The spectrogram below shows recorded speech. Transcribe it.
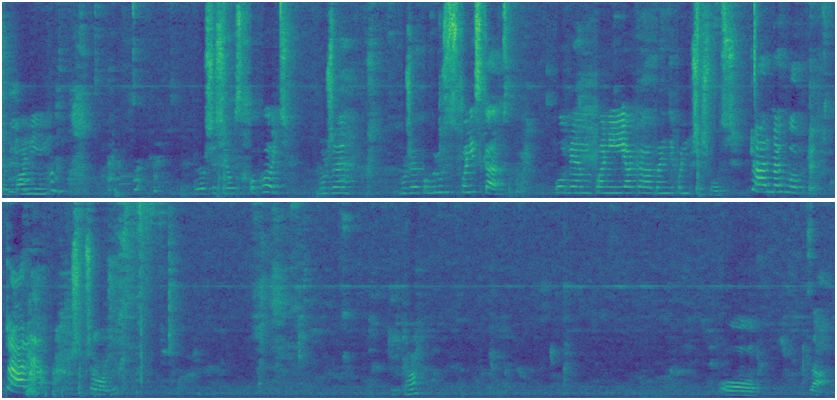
Proszę pani. Proszę się uspokoić. Może. Może powrócę z pani z kart. Powiem pani, jaka będzie pani przyszłość. Czarna chłopcze, czarna. Proszę przełożyć. Kilka. O, za.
